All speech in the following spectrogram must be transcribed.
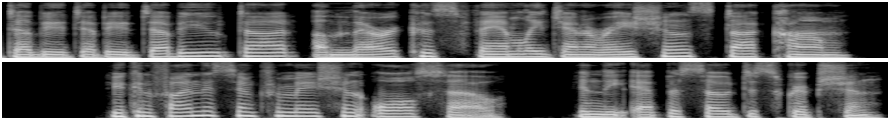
www.americasfamilygenerations.com. You can find this information also in the episode description.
